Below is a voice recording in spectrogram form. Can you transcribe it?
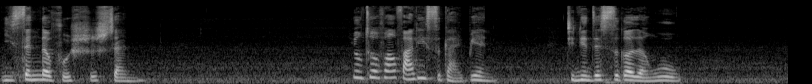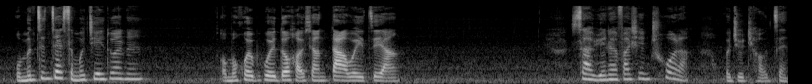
一生的服侍神。用错方法，历史改变。今天这四个人物，我们正在什么阶段呢？”我们会不会都好像大卫这样？是啊，原来发现错了，我就调整，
